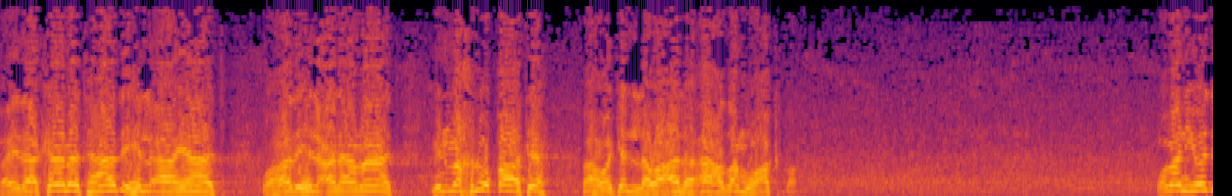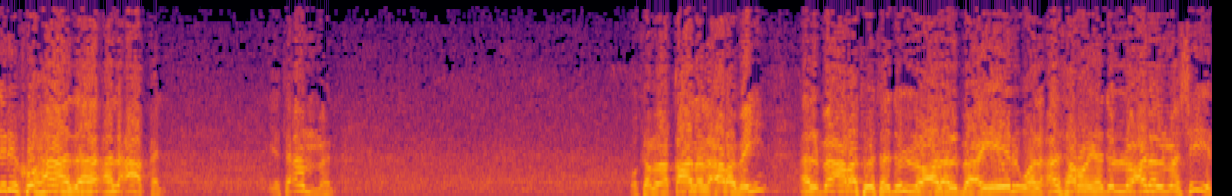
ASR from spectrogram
فإذا كانت هذه الآيات وهذه العلامات من مخلوقاته فهو جل وعلا أعظم وأكبر. ومن يدرك هذا العاقل يتأمل. وكما قال العربي البعرة تدل على البعير والأثر يدل على المسير.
